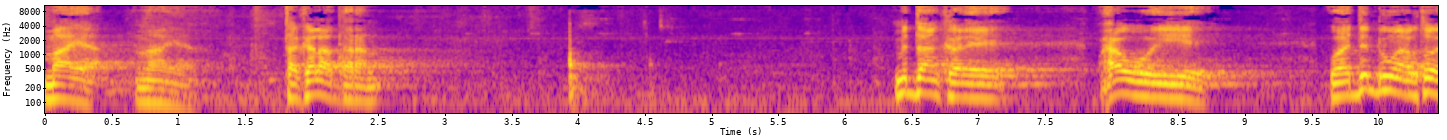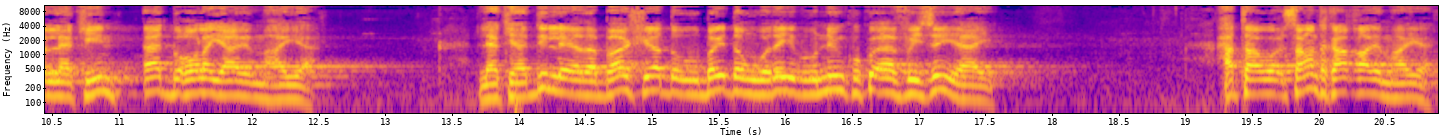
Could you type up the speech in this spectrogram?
Maya maya ta kalaa daran. Middan kale waxaa weeye waa dembi wan agtooda laakiin aad ba oola yaabi mahayaan laakiin haddii leeda baashii uu baydan waday buu ninku ku aafaysan yahay. Xataa salaanta kaa qaadi mahayaan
